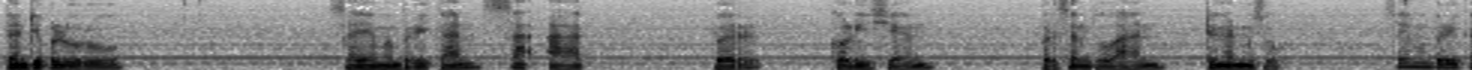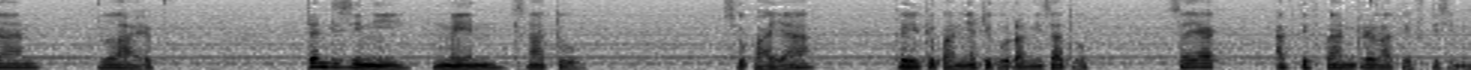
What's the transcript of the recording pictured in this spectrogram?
dan di peluru saya memberikan saat bercollision bersentuhan dengan musuh. Saya memberikan live. Dan di sini main satu supaya kehidupannya dikurangi satu. Saya aktifkan relatif di sini.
